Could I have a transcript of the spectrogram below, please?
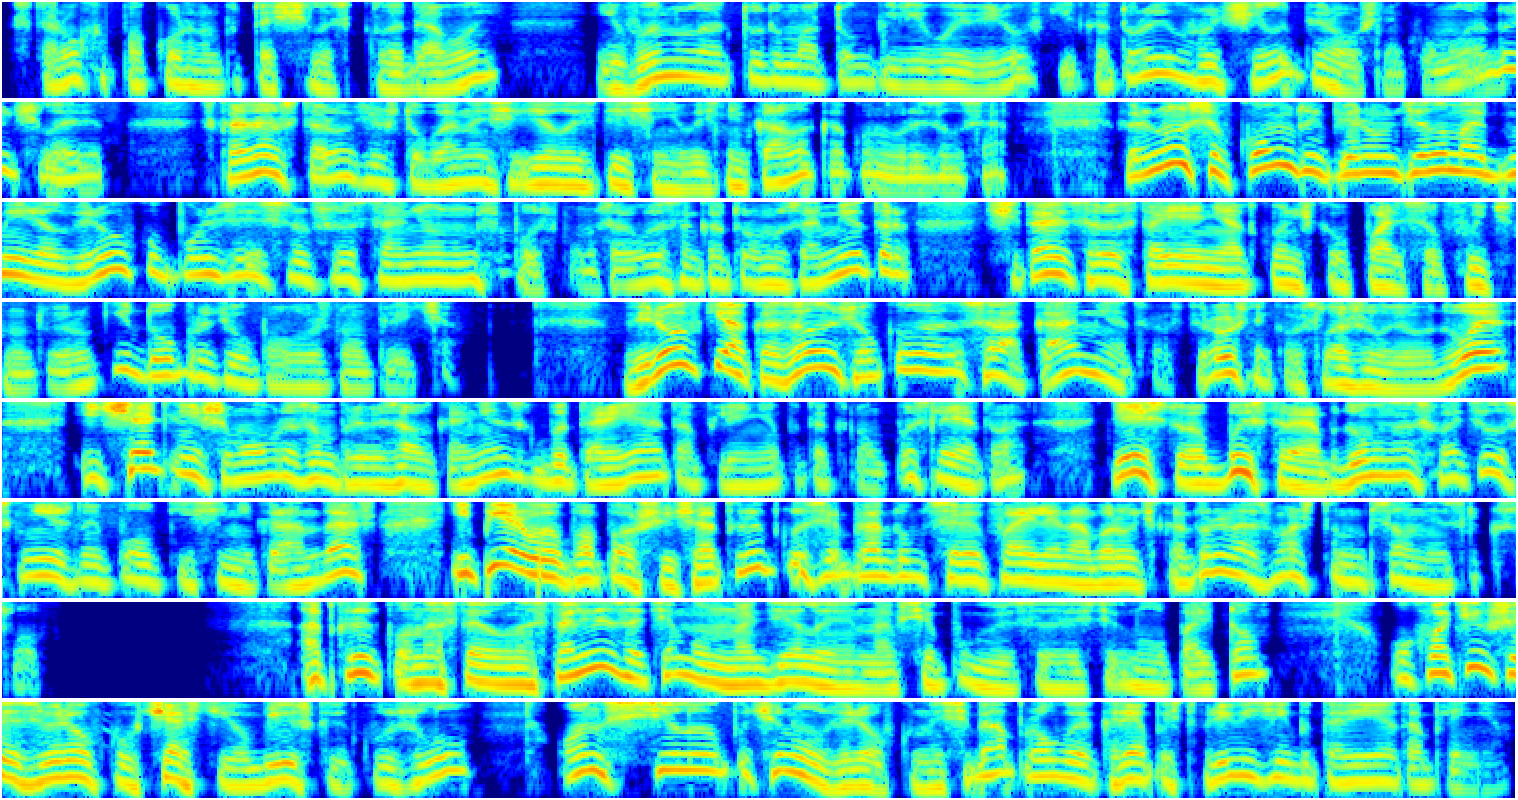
Старуха покорно потащилась к кладовой, — и вынула оттуда моток бельевой веревки, который вручила пирожнику. Молодой человек, сказав старухе, чтобы она сидела здесь и не возникала, как он выразился, вернулся в комнату и первым делом обмерил веревку, пользуясь распространенным способом, согласно которому за метр считается расстояние от кончиков пальцев вытянутой руки до противоположного плеча. Веревки оказалось около сорока метров. Пирожников сложил ее вдвое и тщательнейшим образом привязал конец к батарее отопления под окном. После этого, действуя быстро и обдуманно, схватил с книжной полки синий карандаш и первую попавшуюся открытку с репродукцией Рафаэля, на обороте которой размашисто написал несколько слов. Открытку он оставил на столе, затем он надел и на все пуговицы застегнул пальто. Ухватившись веревку в часть ее близкой к узлу, он с силой потянул веревку на себя, пробуя крепость привязи и батареи отопления.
